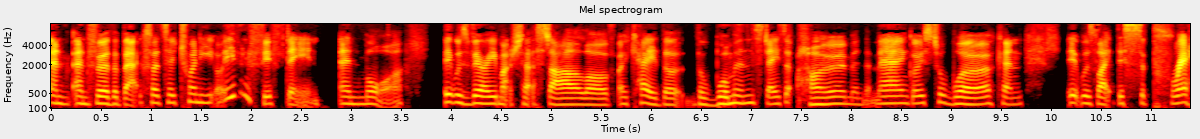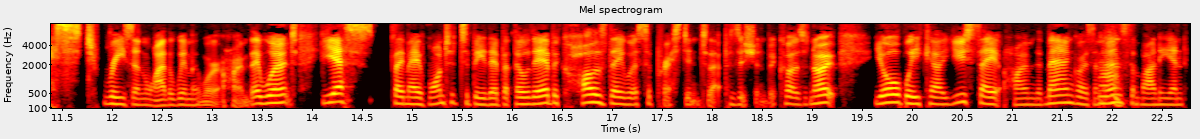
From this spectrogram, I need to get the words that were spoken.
and and further back so i'd say 20 or even 15 and more it was very much that style of okay the the woman stays at home and the man goes to work. And it was like this suppressed reason why the women were at home. They weren't yes they may have wanted to be there but they were there because they were suppressed into that position because no you're weaker you stay at home the man goes and Mm. earns the money. And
